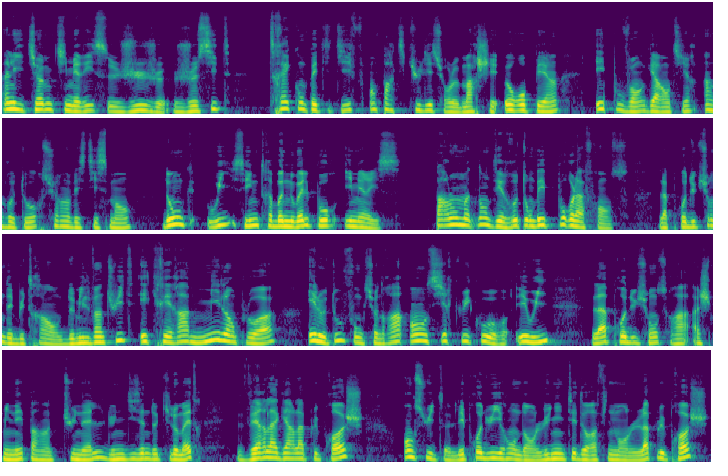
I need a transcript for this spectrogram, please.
Un lithium qui mérite juge, je cite, très compétitif, en particulier sur le marché européen, et pouvant garantir un retour sur investissement. Donc oui, c'est une très bonne nouvelle pour Imeris. Parlons maintenant des retombées pour la France. La production débutera en 2028 et créera 1000 emplois, et le tout fonctionnera en circuit court. Et oui, la production sera acheminée par un tunnel d'une dizaine de kilomètres vers la gare la plus proche. Ensuite, les produits iront dans l'unité de raffinement la plus proche,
